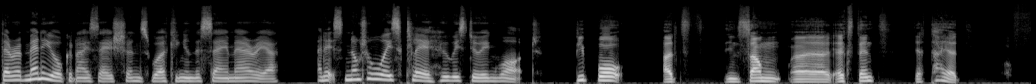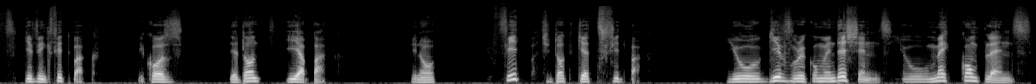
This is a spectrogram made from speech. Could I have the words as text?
there are many organisations working in the same area, and it's not always clear who is doing what. People, at in some uh, extent, they're tired of giving feedback because they don't hear back. You know, you feed, but you don't get feedback. You give recommendations, you make complaints,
